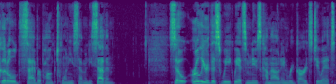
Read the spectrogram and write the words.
good old Cyberpunk 2077. So earlier this week, we had some news come out in regards to it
